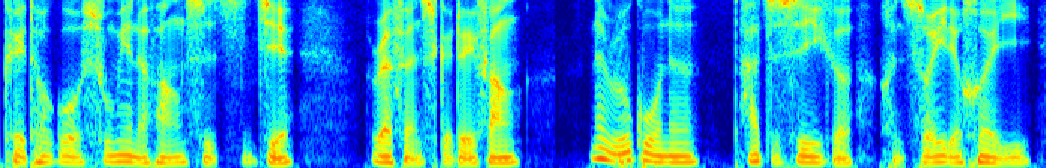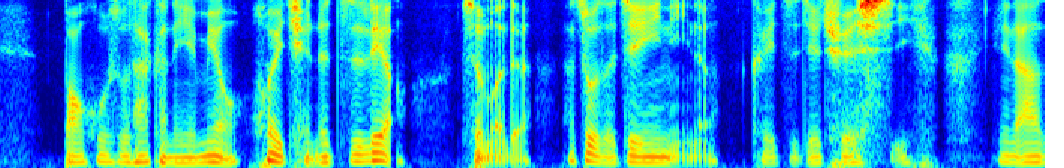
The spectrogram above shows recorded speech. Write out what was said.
可以透过书面的方式直接 reference 给对方。那如果呢，它只是一个很随意的会议，包括说他可能也没有会前的资料，什么的。那作者建议你呢，可以直接缺席，因为他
